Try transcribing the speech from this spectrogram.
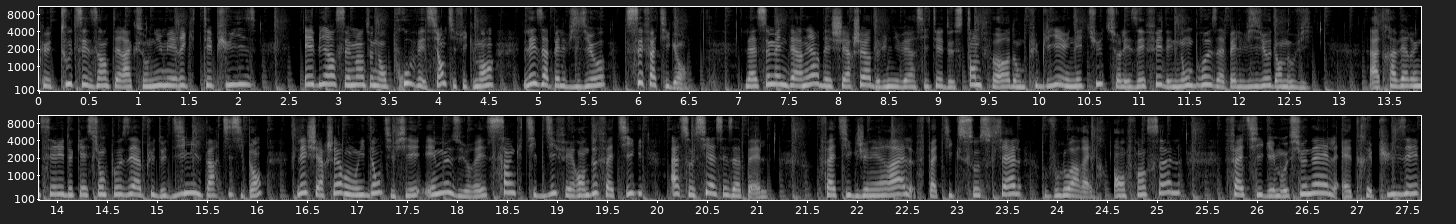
que toutes ces interactions numériques t'épuisent? Eh bien, c'est maintenant prouvé scientifiquement, les appels visio, c'est fatigant. La semaine dernière, des chercheurs de l'université de Stanford ont publié une étude sur les effets des nombreux appels visio dans nos vies. À travers une série de questions posées à plus de 10 000 participants, les chercheurs ont identifié et mesuré 5 types différents de fatigue associés à ces appels. Fatigue générale, fatigue sociale, vouloir être enfin seul, fatigue émotionnelle, être épuisé,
